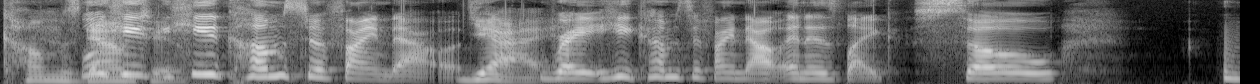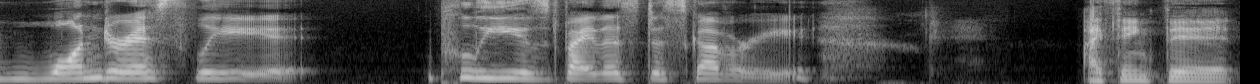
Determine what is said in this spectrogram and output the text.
comes Well, down he to. he comes to find out. Yeah. Right. He comes to find out and is like so wondrously pleased by this discovery. I think that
